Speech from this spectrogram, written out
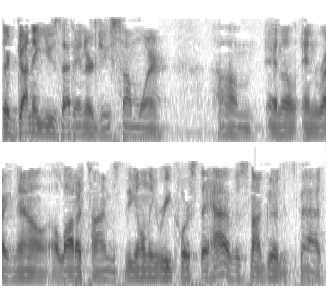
they're going to use that energy somewhere. Um, and uh, and right now, a lot of times, the only recourse they have is not good; it's bad.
